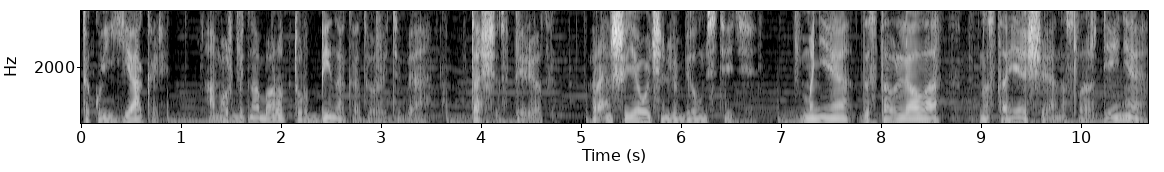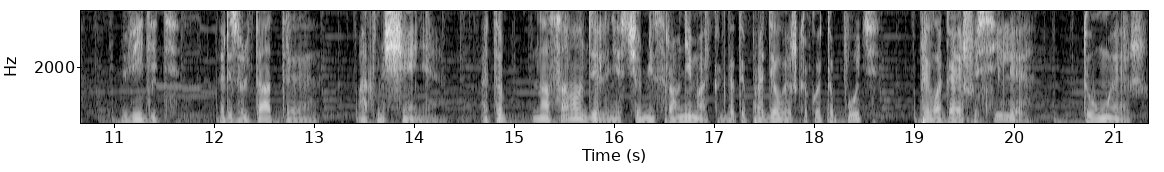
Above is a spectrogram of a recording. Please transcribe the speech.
Такой якорь, а может быть наоборот турбина, которая тебя тащит вперед. Раньше я очень любил мстить. Мне доставляло настоящее наслаждение видеть результаты отмщения. Это на самом деле ни с чем не сравнимо, когда ты проделываешь какой-то путь, прилагаешь усилия, думаешь,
